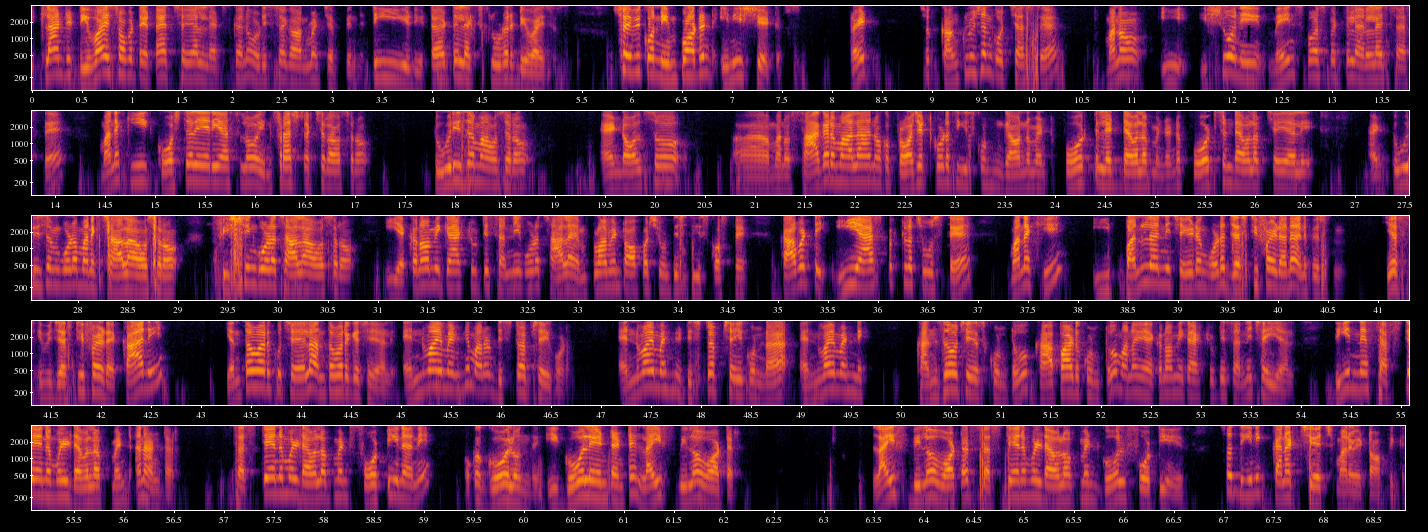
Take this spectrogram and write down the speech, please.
ఇట్లాంటి డివైస్ ఒకటి అటాచ్ చేయాలి నెట్స్ కానీ ఒడిశా గవర్నమెంట్ చెప్పింది. TED turtle excluder devices. So ఇవి కొన్ని ఇంపార్టెంట్ ఇనిషియేటివ్స్. రైట్? సో కంక్లూషన్కి వచ్చేస్తే మనం ఈ ఇష్యూని మెయిన్స్ పర్స్పెక్టివ్ అనలైజ్ చేస్తే మనకి కోస్టల్ ఏరియాస్లో ఇన్ఫ్రాస్ట్రక్చర్ అవసరం టూరిజం అవసరం అండ్ ఆల్సో మనం సాగరమాల అని ఒక ప్రాజెక్ట్ కూడా తీసుకుంటుంది గవర్నమెంట్ పోర్ట్ లెడ్ డెవలప్మెంట్ అంటే పోర్ట్స్ డెవలప్ చేయాలి. అండ్ టూరిజం కూడా మనకి చాలా అవసరం. ఫిషింగ్ కూడా చాలా అవసరం. ఈ ఎకనామిక్ యాక్టివిటీస్ అన్ని కూడా చాలా ఎంప్లాయ్మెంట్ ఆపర్చునిటీస్ తీసుకొస్తాయి. కాబట్టి ఈ ఆస్పెక్ట్లో చూస్తే మనకి ఈ పనులన్నీ చేయడం కూడా జస్టిఫైడ్ అని అనిపిస్తుంది. ఎస్ ఇవి జస్టిఫైడే. కానీ ఎంతవరకు చేయాలో అంతవరకే చేయాలి. ఎన్వైరన్మెంట్ని మనం డిస్టర్బ్ చేయకూడదు. ఎన్వైరన్మెంట్ని డిస్టర్బ్ చేయకుండా ఎన్వైరన్మెంట్ని కన్జర్వ్ చేసుకుంటూ కాపాడుకుంటూ మనం ఎకనామిక్ యాక్టివిటీస్ అన్ని చేయాలి దీన్నే సస్టైనబుల్ డెవలప్మెంట్ అని అంటారు. సస్టైనబుల్ డెవలప్మెంట్ ఫోర్టీన్ అని ఒక గోల్ ఉంది. ఈ గోల్ ఏంటంటే life below water life below water sustainable development goal fourteen so దీనికి కనెక్ట్ చేయొచ్చు మనం ఈ టాపిక్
